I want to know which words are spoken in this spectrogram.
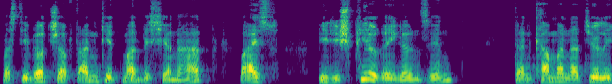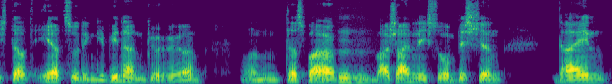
was die Wirtschaft angeht, mal ein bisschen hat, weiß, wie die Spielregeln sind, dann kann man natürlich dort eher zu den Gewinnern gehören und das war mhm. wahrscheinlich so ein bisschen dein äh,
